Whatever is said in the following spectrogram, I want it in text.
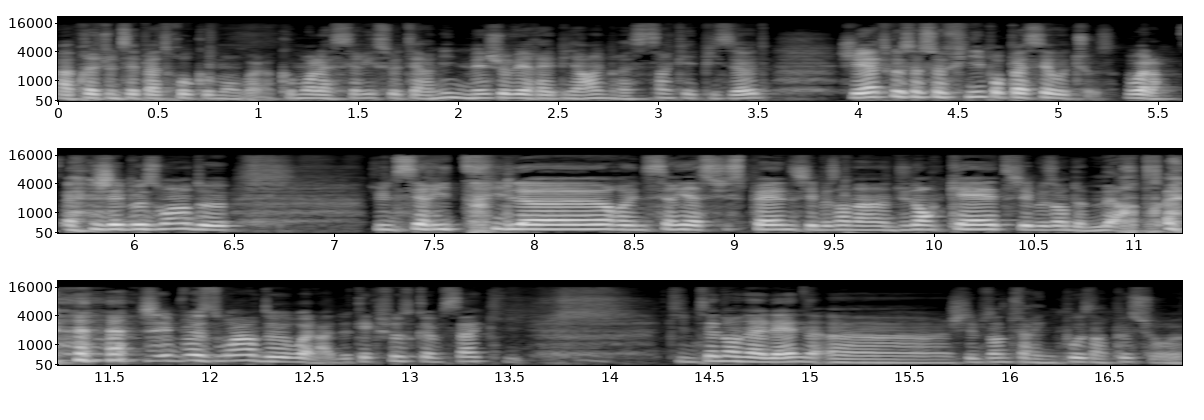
Après, je ne sais pas trop comment voilà comment la série se termine, mais je verrai bien. Il me reste 5 épisodes. J'ai hâte que ça soit fini pour passer à autre chose. Voilà, j'ai besoin de d'une série thriller, une série à suspense, j'ai besoin d'une enquête, j'ai besoin de meurtre. j'ai besoin de voilà de quelque chose comme ça qui qui me tienne en haleine. Euh, j'ai besoin de faire une pause un peu sur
